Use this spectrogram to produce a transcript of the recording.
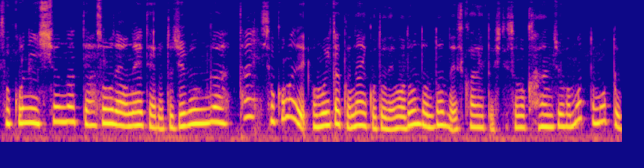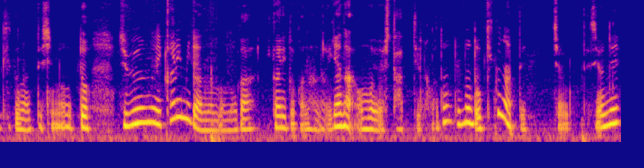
そこに一緒になってあそうだよねってやると自分がそこまで思いたくないことでもどんどんどんどんエスカレートしてその感情がもっともっと大きくなってしまうと自分の怒りみたいなものが怒りとかなんだろう嫌な思いをしたっていうのがどんどんどんどん大きくなっていっちゃうんですよね。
